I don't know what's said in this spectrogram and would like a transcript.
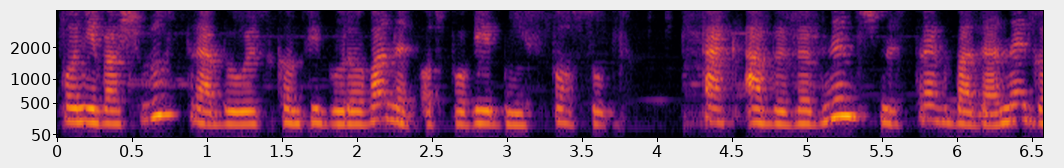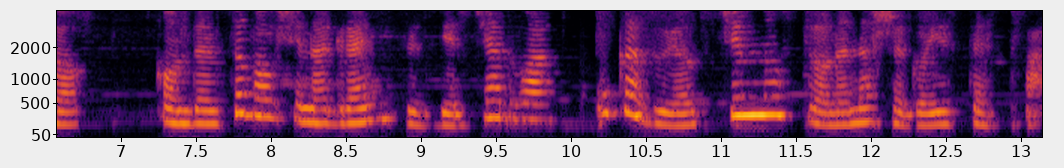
ponieważ lustra były skonfigurowane w odpowiedni sposób, tak aby wewnętrzny strach badanego kondensował się na granicy zwierciadła, ukazując ciemną stronę naszego jestestwa.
